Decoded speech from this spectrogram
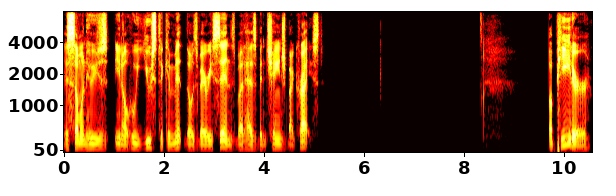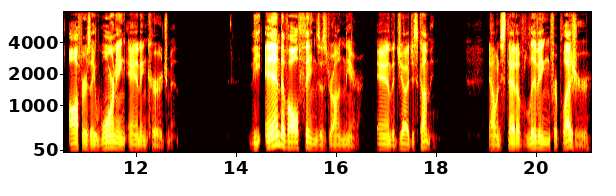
is someone who's, you know, who used to commit those very sins but has been changed by Christ. But Peter offers a warning and encouragement. The end of all things is drawing near, and the judge is coming. Now, instead of living for pleasure,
